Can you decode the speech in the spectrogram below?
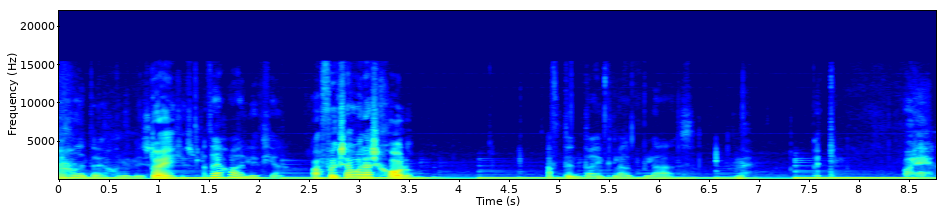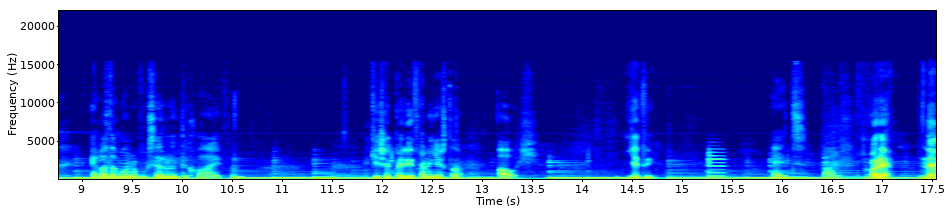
Εγώ δεν το έχω νομίζω. Το έχεις. Θα έχω αλήθεια. Αφού έχεις αγοράσει χώρο. Αυτό είναι το iCloud Plus. Ναι. Οκ. Ωραία. Εγώ το μόνο που ξέρω είναι ότι έχω iPhone. Και είσαι περήφανη γι' αυτό; Όχι. Γιατί; Έτσι. Πάμε. Ωραία. Ναι.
